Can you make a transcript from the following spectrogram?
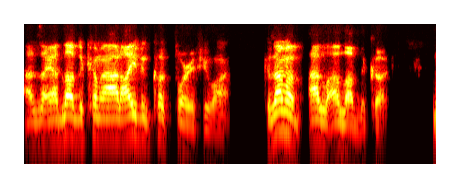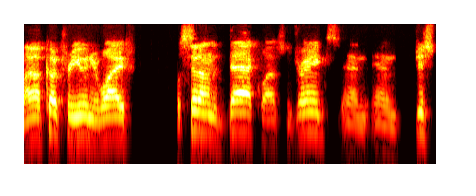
I was like, I'd love to come out. I'll even cook for you if you want, because I'm a I, I love to cook. Like, I'll cook for you and your wife. We'll sit on the deck. We'll have some drinks and and just.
